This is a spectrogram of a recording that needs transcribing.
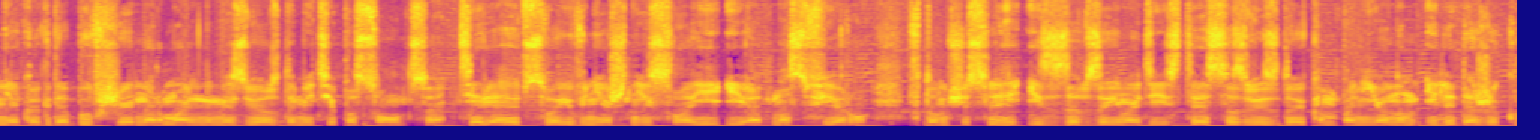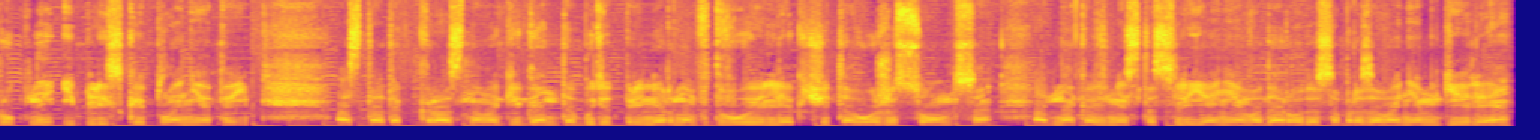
некогда бывшие нормальными звездами типа Солнца, теряют свои внешние слои и атмосферу, в том числе из-за взаимодействия со звездой-компаньоном или даже крупной и близкой планетой. Остаток красного гиганта будет примерно вдвое легче того же Солнца, однако вместо слияния водорода с образованием гелия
